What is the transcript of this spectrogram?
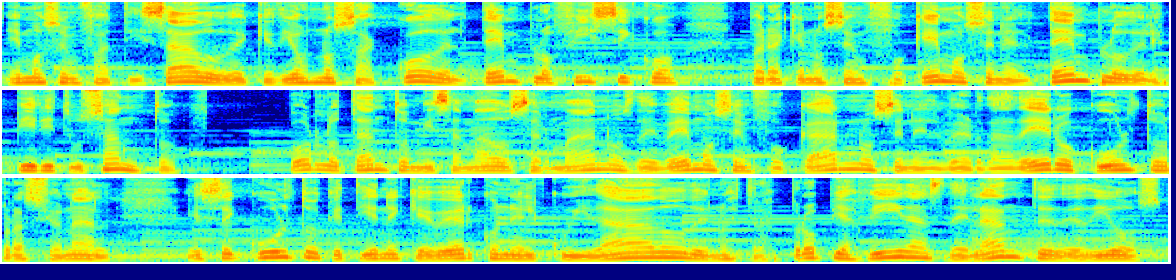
Hemos enfatizado de que Dios nos sacó del templo físico para que nos enfoquemos en el templo del Espíritu Santo por lo tanto, mis amados hermanos, debemos enfocarnos en el verdadero culto racional, ese culto que tiene que ver con el cuidado de nuestras propias vidas delante de Dios,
